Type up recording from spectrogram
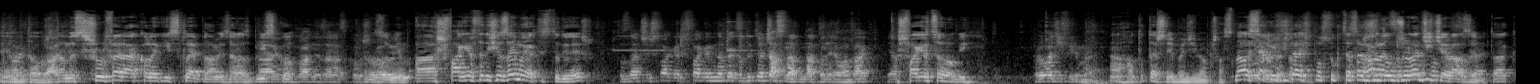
Wiemy, Tak, dobrze. Tam jest szulfera kolegi sklep, tam jest zaraz Tak, blisko. dokładnie, zaraz koło szkoły. Rozumiem. A szwagier wtedy się zajmuje, jak ty studiujesz? To znaczy szwagier, szwagier na tak zbytnio czasu na, na to nie ma, tak? Ja Szwagier co robi? prowadzi firmę. Aha, to też nie będzie miał czasu. No ale jakoś widać po sukcesach, że Ale dobrze są- radzicie są- razem, tak?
